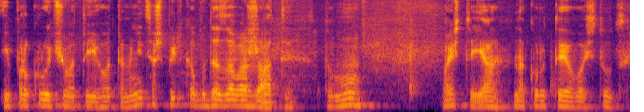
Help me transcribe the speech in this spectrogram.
і прокручувати його, то мені ця шпилька буде заважати. Тому, бачите, я накрутив ось тут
